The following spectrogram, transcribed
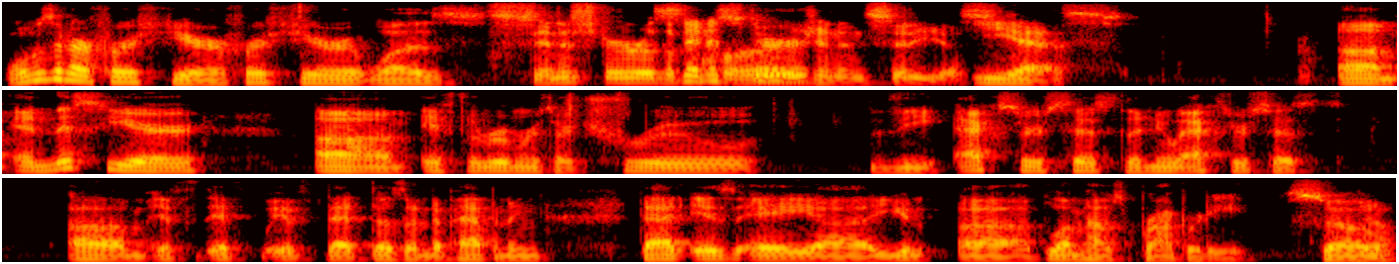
What was it our first year? Our first year it was Sinister, The Sinister. Purge, and Insidious. Yes. Um, and this year, um, if the rumors are true, The Exorcist, the new Exorcist, um, if if if that does end up happening, that is a uh, uh, Blumhouse property. So,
